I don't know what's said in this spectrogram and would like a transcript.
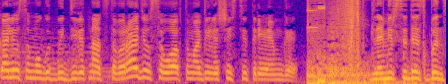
колеса могут быть 19 радиуса у автомобиля 6.3 AMG. Для Mercedes-Benz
